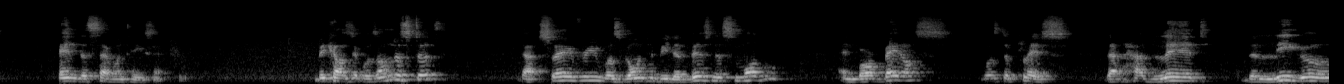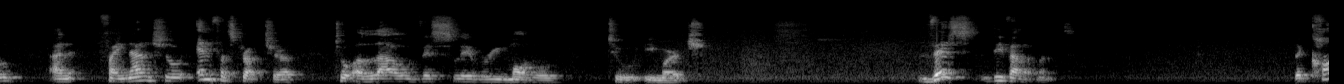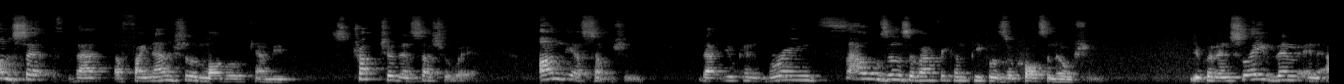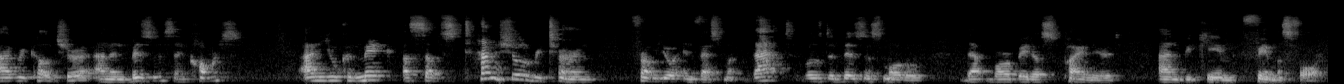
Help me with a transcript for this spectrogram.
in the 17th century because it was understood that slavery was going to be the business model and Barbados was the place that had laid the legal and financial infrastructure to allow this slavery model to emerge. This development, the concept that a financial model can be structured in such a way on the assumption that you can bring thousands of African peoples across an ocean. You could enslave them in agriculture and in business and commerce, and you could make a substantial return from your investment. That was the business model that Barbados pioneered and became famous for.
